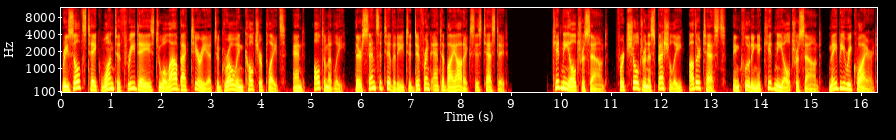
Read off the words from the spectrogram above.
Results take 1 to 3 days to allow bacteria to grow in culture plates, and, ultimately, their sensitivity to different antibiotics is tested. Kidney ultrasound, for children especially, other tests, including a kidney ultrasound, may be required.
